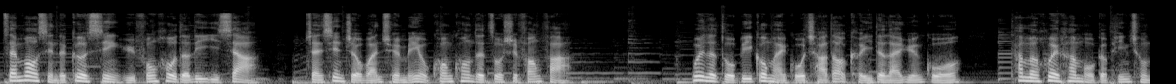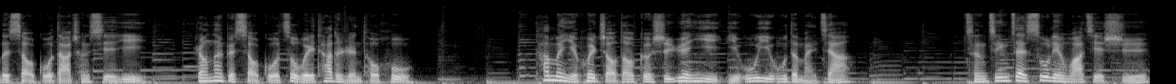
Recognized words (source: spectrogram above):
在冒险的个性与丰厚的利益下，展现着完全没有框框的做事方法。为了躲避购买国查到可疑的来源国，他们会和某个贫穷的小国达成协议，让那个小国作为他的人头户。他们也会找到各式愿意以物易物的买家。曾经在苏联瓦解时，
